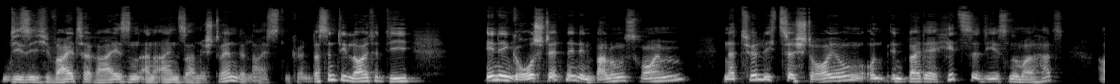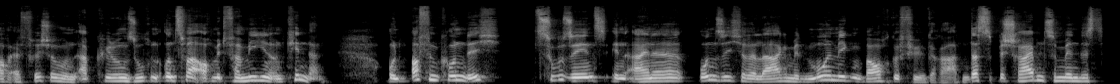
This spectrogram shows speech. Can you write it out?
die sich weite Reisen an einsame Strände leisten können. Das sind die Leute, die in den Großstädten, in den Ballungsräumen natürlich Zerstreuung und in, bei der Hitze, die es nun mal hat, auch Erfrischung und Abkühlung suchen und zwar auch mit Familien und Kindern. Und offenkundig zusehends in eine unsichere Lage mit mulmigem Bauchgefühl geraten. Das beschreiben zumindest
